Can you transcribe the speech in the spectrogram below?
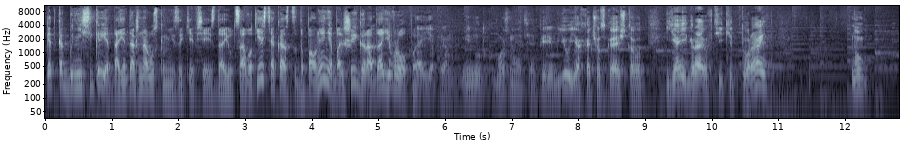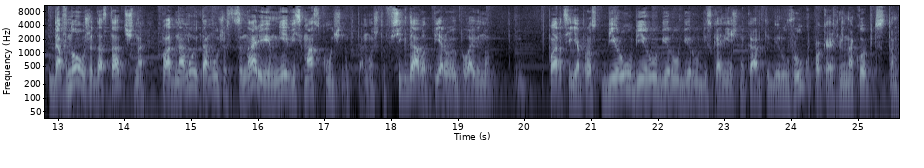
Это как бы не секрет, они даже на русском языке все издаются. А вот есть, оказывается, дополнение «Большие города да, Европы». Да, да, я прям минутку, можно я тебя перебью? Я хочу сказать, что вот я играю в Ticket to Ride, ну, давно уже достаточно по одному и тому же сценарию, и мне весьма скучно, потому что всегда вот первую половину партии я просто беру, беру, беру, беру бесконечно карты, беру в руку, пока их не накопится там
